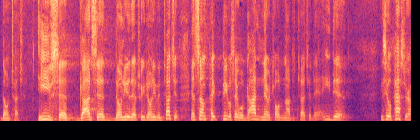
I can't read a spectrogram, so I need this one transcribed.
Don't touch it. Eve said, God said, don't eat that tree, don't even touch it. And some people say, well, God never told him not to touch it. He did. You say, well, Pastor,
